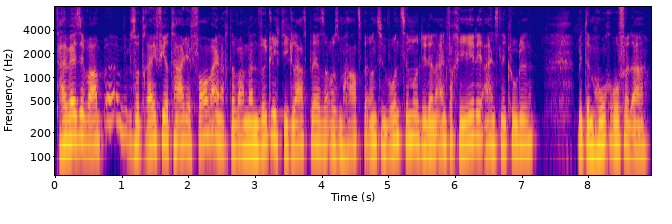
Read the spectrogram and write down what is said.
Teilweise war äh, so drei, vier Tage vor Weihnachten waren dann wirklich die Glasbläser aus dem Harz bei uns im Wohnzimmer, die dann einfach jede einzelne Kugel mit dem Hochofen da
